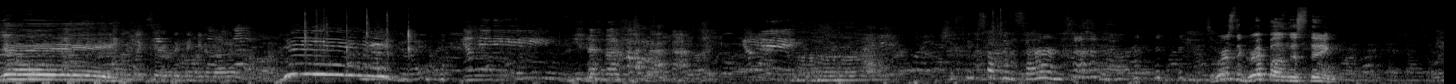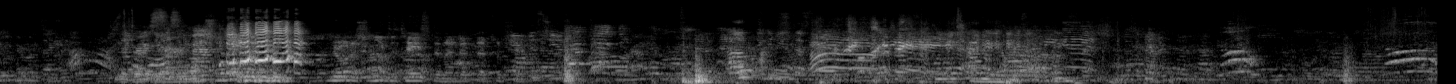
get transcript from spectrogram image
Yay! I'm like seriously thinking about it. Yay! she seems so concerned. So where's the grip on this thing? Notice she needs a taste, and I bet that's what she.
